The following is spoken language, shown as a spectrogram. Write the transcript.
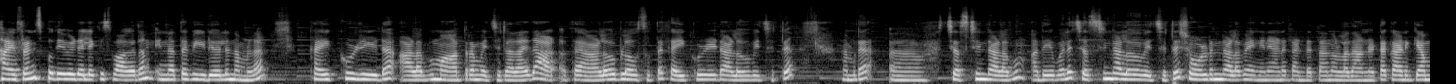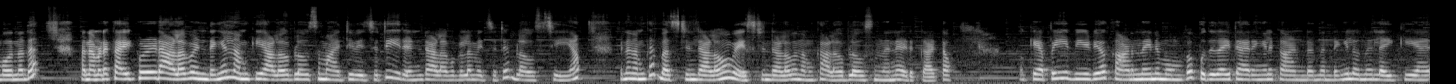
ഹായ് ഫ്രണ്ട്സ് പുതിയ വീഡിയോയിലേക്ക് സ്വാഗതം. ഇന്നത്തെ വീഡിയോയിൽ നമ്മൾ കൈക്കുഴിയുടെ അളവ് മാത്രം വെച്ചിട്ട് അതായത് അളവ് ബ്ലൗസത്തെ കൈക്കുഴിയുടെ അളവ് വെച്ചിട്ട് നമ്മുടെ ചെസ്റ്റിന്റെ അളവും അതേപോലെ ചെസ്റ്റിന്റെ അളവ് വെച്ചിട്ട് ഷോൾഡറിന്റെ അളവ് എങ്ങനെയാണ് കണ്ടെത്താന്നുള്ളതാണ് കേട്ടോ കാണിക്കാൻ പോകുന്നത്. അപ്പം നമ്മുടെ കൈക്കുഴിയുടെ അളവ് ഉണ്ടെങ്കിൽ നമുക്ക് ഈ അളവ് ബ്ലൗസ് മാറ്റി വെച്ചിട്ട് ഈ രണ്ട് അളവുകളും വെച്ചിട്ട് ബ്ലൗസ് ചെയ്യാം. പിന്നെ നമുക്ക് ബസ്റ്റിന്റെ അളവും വേസ്റ്റിന്റെ അളവും നമുക്ക് അളവ് ബ്ലൗസും തന്നെ എടുക്കാം കേട്ടോ. ഓക്കെ അപ്പോൾ ഈ വീഡിയോ കാണുന്നതിന് മുമ്പ് പുതിയതായിട്ട് ആരെങ്കിലും കാണുന്നുണ്ടെങ്കിൽ ഒന്ന് ലൈക്ക് ചെയ്യാൻ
